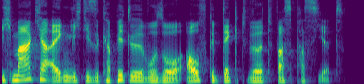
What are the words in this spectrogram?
ich mag ja eigentlich diese Kapitel, wo so aufgedeckt wird, was passiert.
